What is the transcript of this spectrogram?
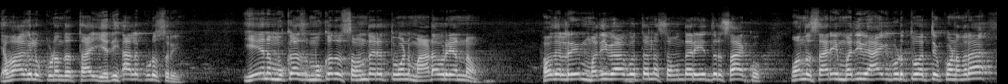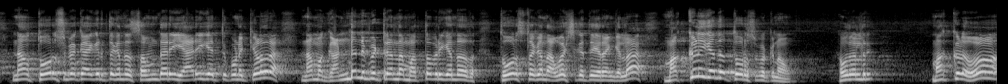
ಯಾವಾಗಲೂ ಕುಡಂದ ತಾಯಿ ಎದೆ ಹಾಲು ಕುಡಿಸ್ರಿ. ಏನು ಮುಖ, ಮುಖದ ಸೌಂದರ್ಯ ತೊಗೊಂಡು ಮಾಡವ್ರಿ ಅನ್ನೋ. ಹೌದಲ್ರಿ? ಮದುವೆ ಆಗುತ್ತನ್ನ ಸೌಂದರ್ಯ ಇದ್ದರೆ ಸಾಕು. ಒಂದು ಸಾರಿ ಮದುವೆ ಆಗಿಬಿಡ್ತು ಅಂತ ತಿಳ್ಕೊಂಡ್ರೆ ನಾವು ತೋರಿಸ್ಬೇಕಾಗಿರ್ತಕ್ಕಂಥ ಸೌಂದರ್ಯ ಯಾರಿಗೆ ಎತ್ತಿಕೊಂಡು ಕೇಳಿದ್ರೆ ನಮ್ಮ ಗಂಡನ ಬಿಟ್ಟರೆ ಮತ್ತೊಬ್ಬರಿಗೆ ಅಂದ ತೋರಿಸ್ತಕ್ಕಂಥ ಅವಶ್ಯಕತೆ ಇರೋಂಗಿಲ್ಲ. ಮಕ್ಕಳಿಗೆ ಅಂದ ತೋರಿಸ್ಬೇಕು ನಾವು. ಹೌದಲ್ರಿ? ಮಕ್ಕಳು,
